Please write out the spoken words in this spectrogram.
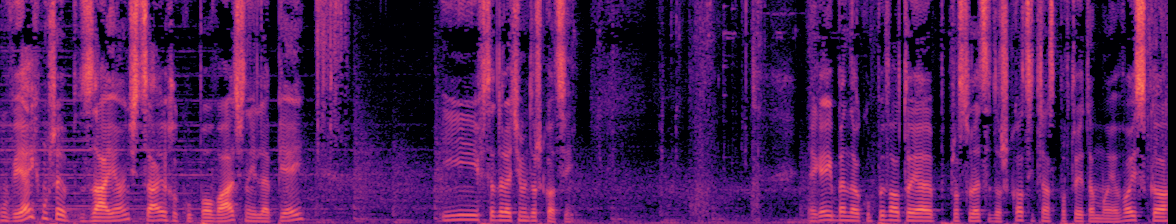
Mówię, ja ich muszę zająć, całych okupować najlepiej. I wtedy lecimy do Szkocji. Jak ja ich będę okupywał, to ja po prostu lecę do Szkocji, transportuję tam moje wojsko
